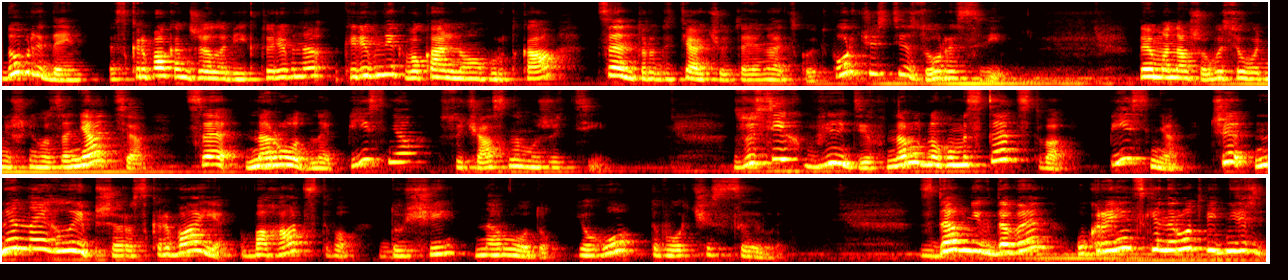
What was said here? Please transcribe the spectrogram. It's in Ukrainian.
Добрий день! Скрипак Анжела Вікторівна, керівник вокального гуртка Центру дитячої та юнацької творчості Зори Світ. Тема нашого сьогоднішнього заняття це народна пісня в сучасному житті. З усіх видів народного мистецтва пісня чи не найглибше розкриває багатство душі народу, його творчі сили. З давніх давен український народ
